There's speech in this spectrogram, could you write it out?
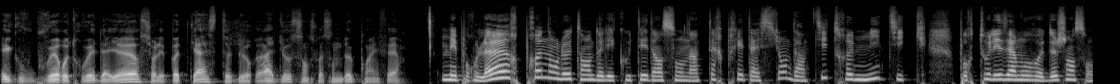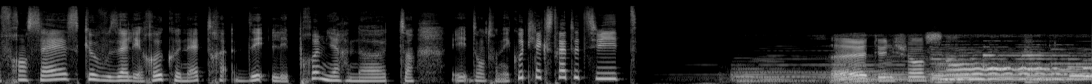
et que vous pouvez retrouver d'ailleurs sur les podcasts de radio162.fr. Mais pour l'heure, prenons le temps de l'écouter dans son interprétation d'un titre mythique pour tous les amoureux de chansons françaises que vous allez reconnaître dès les premières notes et dont on écoute l'extrait tout de suite. C'est une chanson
